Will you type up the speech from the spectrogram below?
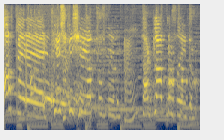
Ah be keşke şey yapmasaydım. Takla atmasaydım.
